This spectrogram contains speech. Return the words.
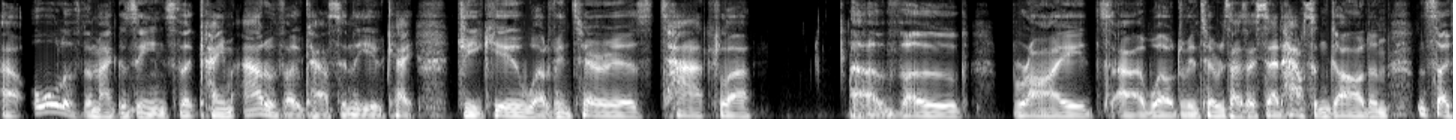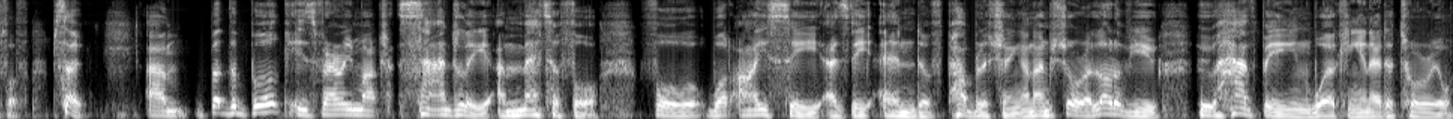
uh, all of the magazines that came out of Vogue House in the UK GQ, World of Interiors, Tatler. Uh, Vogue, Brides, uh, World of Interiors, as I said, House and Garden, and so forth. So, um, but the book is very much, sadly, a metaphor for what I see as the end of publishing. And I'm sure a lot of you who have been working in editorial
